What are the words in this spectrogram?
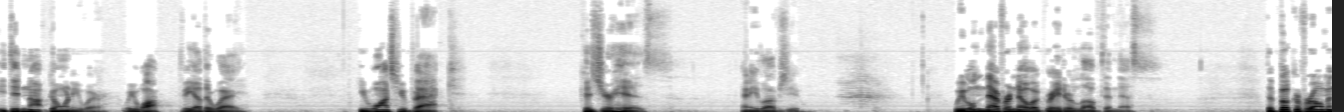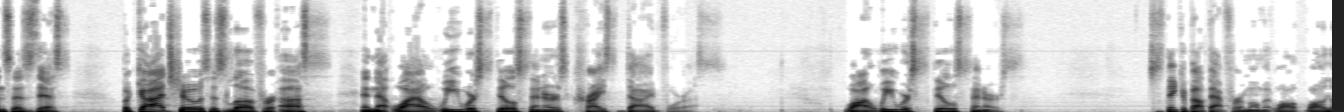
He did not go anywhere. We walked the other way. He wants you back because you're His and He loves you. We will never know a greater love than this. The book of Romans says this But God shows His love for us in that while we were still sinners, Christ died for us. While we were still sinners. Just think about that for a moment. While, while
